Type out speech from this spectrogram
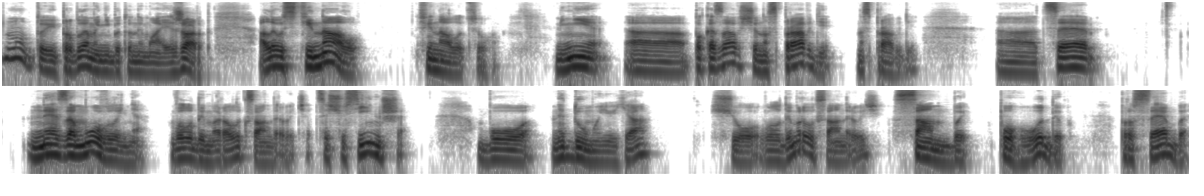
ну, то і проблеми нібито немає. Жарт. Але ось фінал, фіналу цього мені а, показав, що насправді, насправді це не замовлення Володимира Олександровича, це щось інше. Бо не думаю я, що Володимир Олександрович сам би погодив про себе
